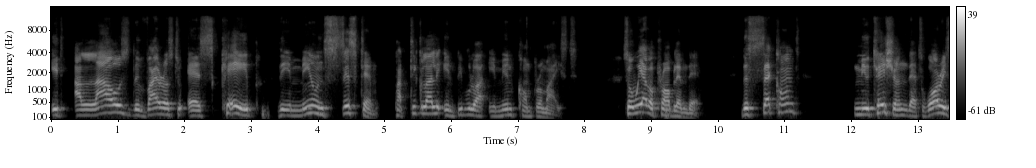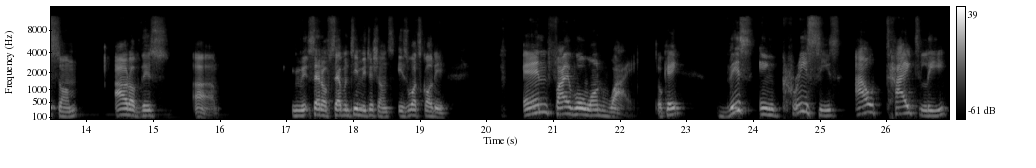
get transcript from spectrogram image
it allows the virus to escape the immune system, particularly in people who are immune compromised. So we have a problem there. The second mutation that's worrisome out of this uh, set of 17 mutations is what's called a N501Y. Okay, this increases how tightly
